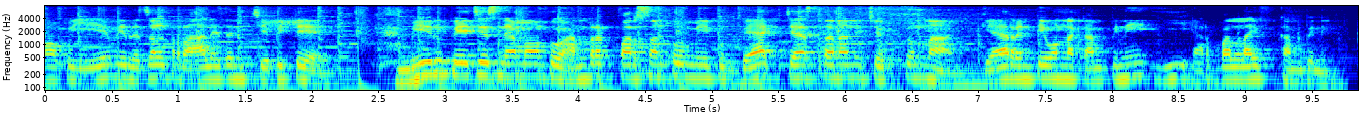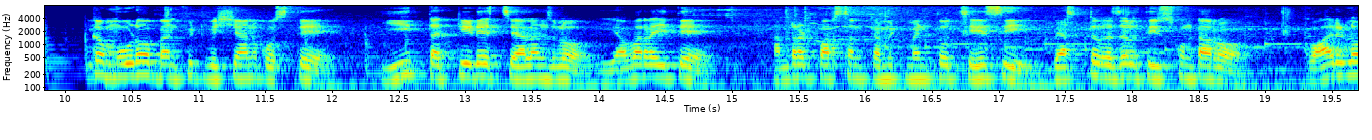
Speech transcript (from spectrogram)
మాకు ఏమి రిజల్ట్ రాలేదని చెబితే మీరు పే చేసిన అమౌంట్ హండ్రెడ్ పర్సెంట్ మీకు బ్యాక్ చేస్తానని చెప్తున్న గ్యారంటీ ఉన్న కంపెనీ ఈ హెర్బల్ లైఫ్ కంపెనీ. ఇక మూడో బెనిఫిట్ విషయానికి వస్తే ఈ థర్టీ డేస్ ఛాలెంజ్లో ఎవరైతే హండ్రెడ్ పర్సెంట్ కమిట్మెంట్తో చేసి బెస్ట్ రిజల్ట్ తీసుకుంటారో వారిలో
